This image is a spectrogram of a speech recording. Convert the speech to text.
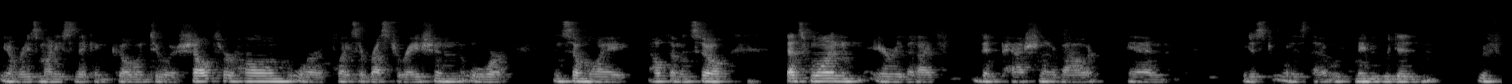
you know raise money so they can go into a shelter home or a place of restoration or in some way help them. And so that's one area that i've been passionate about. And we just what is that? We've, maybe we did we've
